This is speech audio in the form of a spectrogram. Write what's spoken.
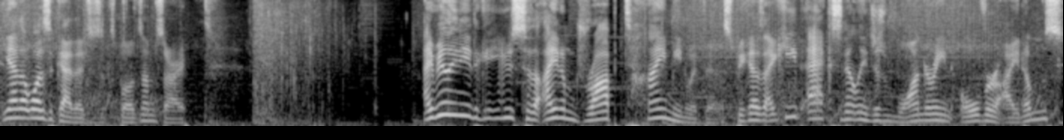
Yeah, that was a guy that just explodes. I'm sorry. I really need to get used to the item drop timing with this because I keep accidentally just wandering over items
